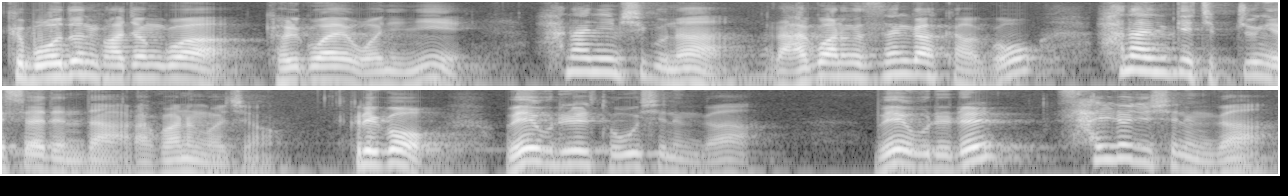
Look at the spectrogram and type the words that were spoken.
그 모든 과정과 결과의 원인이 하나님시구나 라고 하는 것을 생각하고 하나님께 집중했어야 된다 라고 하는 거죠. 그리고 왜 우리를 도우시는가? 왜 우리를 살려주시는가?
